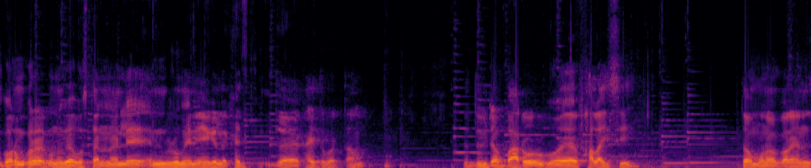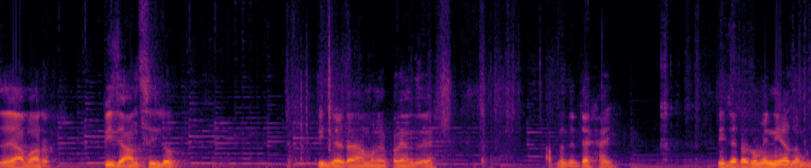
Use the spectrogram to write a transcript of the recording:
গরম করার কোনো ব্যবস্থা নাহলে রুমে নিয়ে গেলে খাই খাইতে পারতাম। দুইটা বারো ফালাইছি। তো মনে করেন যে আবার পিজা আনছিল। পিজাটা মনে করেন যে আপনাদের দেখাই। পিজাটা রুমে নিয়ে যাব।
